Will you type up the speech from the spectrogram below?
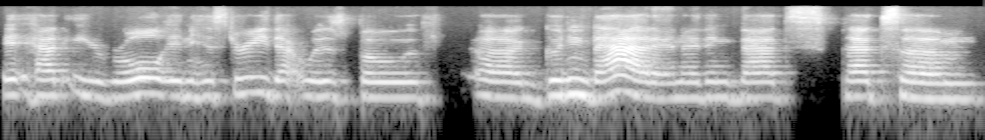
it had a role in history that was both uh, good and bad. And I think that's, that's, um,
